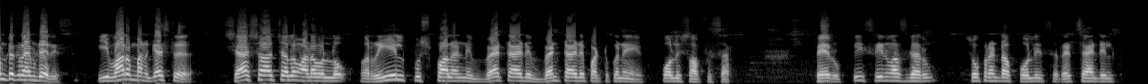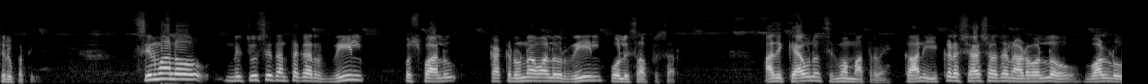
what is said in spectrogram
వెల్కమ్ టు క్రైమ్ డైరీస్ ఈ వారం మన గెస్ట్ శేషాచలం అడవుల్లో రియల్ పుష్పాలని వేటాడి వెంటాడి పట్టుకునే పోలీస్ ఆఫీసర్ పేరు పి శ్రీనివాస్ గారు superintendent of police red sandal Tirupati సినిమాలో మీరు చూసేదంతగా రియల్ పుష్పాలు అక్కడ ఉన్న వాళ్ళు రియల్ పోలీస్ ఆఫీసర్ అది కేవలం సినిమా మాత్రమే. కానీ ఇక్కడ శేషాచలం అడవుల్లో వాళ్ళు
